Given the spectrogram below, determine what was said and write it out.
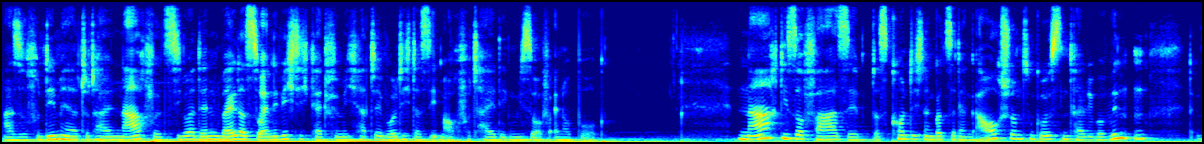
Also von dem her total nachvollziehbar, denn weil das so eine Wichtigkeit für mich hatte, wollte ich das eben auch verteidigen, wie so auf einer Burg. Nach dieser Phase, das konnte ich dann Gott sei Dank auch schon zum größten Teil überwinden, dann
